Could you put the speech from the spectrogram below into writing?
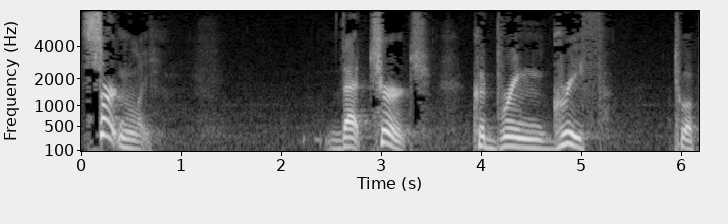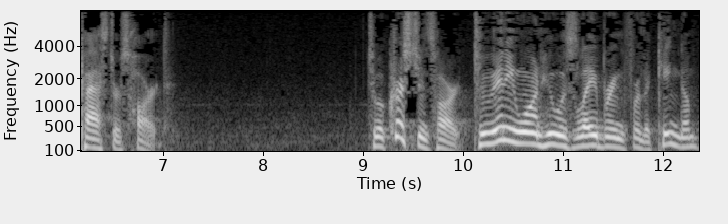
Certainly, that church could bring grief to a pastor's heart, to a Christian's heart, to anyone who was laboring for the kingdom.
